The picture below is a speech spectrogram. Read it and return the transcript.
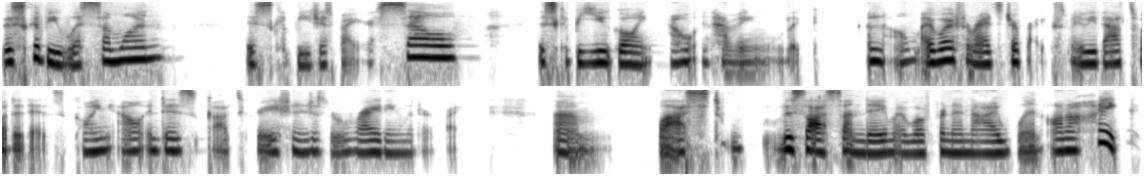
this could be with someone. This could be just by yourself. This could be you going out and having like I don't know. My boyfriend rides dirt bikes. Maybe that's what it is. Going out into God's creation and just riding the dirt bike. Um, last this last Sunday, my boyfriend and I went on a hike,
